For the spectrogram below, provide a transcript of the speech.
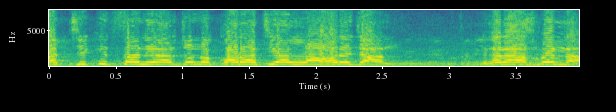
আর চিকিৎসা নেওয়ার জন্য করাচি আর লাহোরে যান। এখানে আসবেন না।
